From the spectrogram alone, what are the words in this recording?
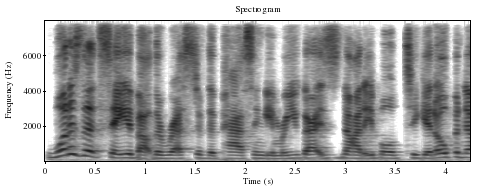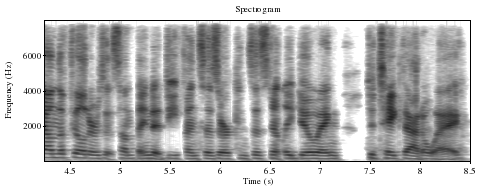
What does that say about the rest of the passing game? Are you guys not able to get open down the field, or is it something that defenses are consistently doing to take that away?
